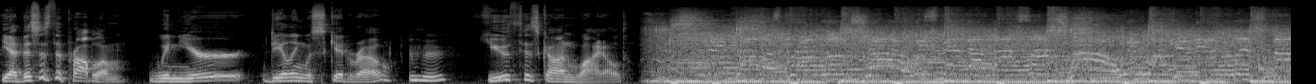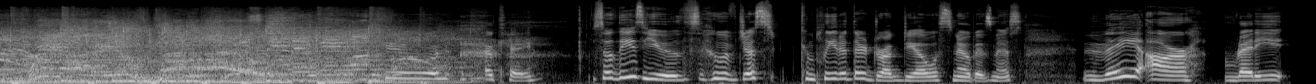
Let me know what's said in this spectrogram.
Yeah, this is the problem. When you're dealing with Skid Row, mm-hmm. youth has gone wild. Okay. So these youths who have just completed their drug deal with Snow Business, they are ready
